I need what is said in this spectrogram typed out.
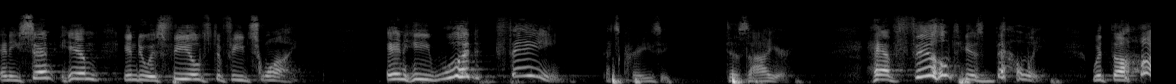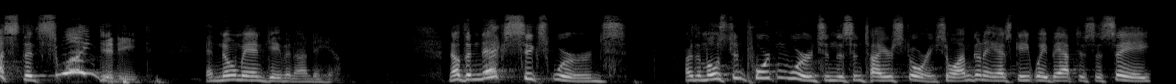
and he sent him into his fields to feed swine. And he would fain, that's crazy, desire, have filled his belly with the husk that swine did eat, and no man gave it unto him. Now, the next six words are the most important words in this entire story. So I'm going to ask Gateway Baptist to say,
